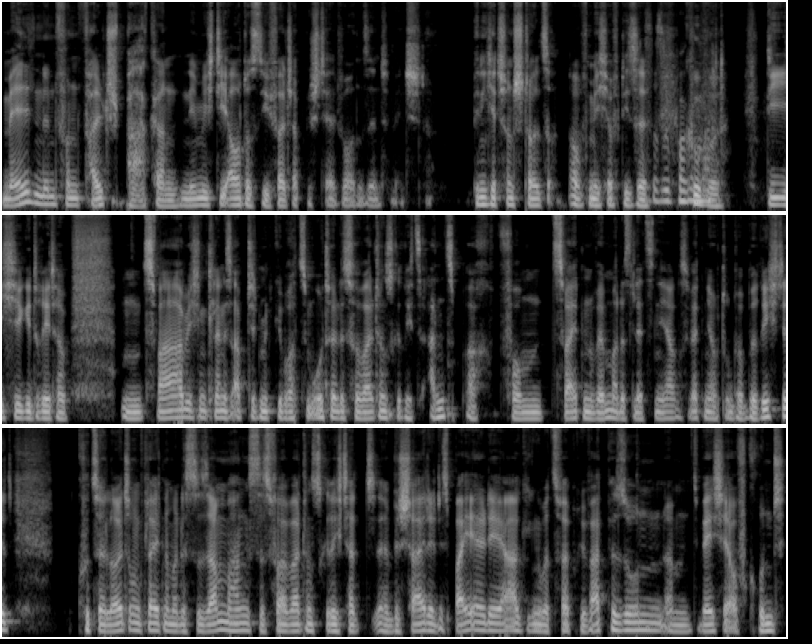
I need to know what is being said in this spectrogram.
Meldenden von Falschparkern, nämlich die Autos, die falsch abgestellt worden sind. Mensch, bin ich jetzt schon stolz auf mich, auf diese Kurve, gemacht. die ich hier gedreht habe. Und zwar habe ich ein kleines Update mitgebracht zum Urteil des Verwaltungsgerichts Ansbach vom 2. November des letzten Jahres. Wir hatten ja auch darüber berichtet. Kurze Erläuterung vielleicht nochmal des Zusammenhangs. Das Verwaltungsgericht hat äh, Bescheide des BayLDA gegenüber zwei Privatpersonen, ähm, welche aufgrund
